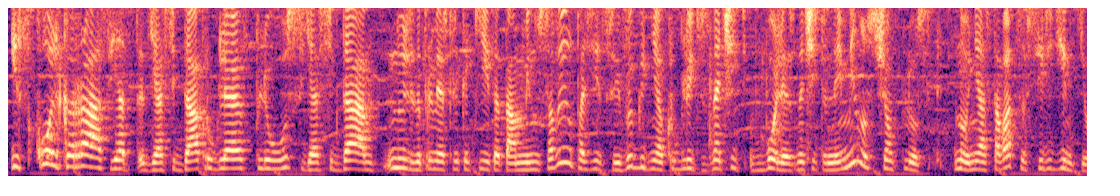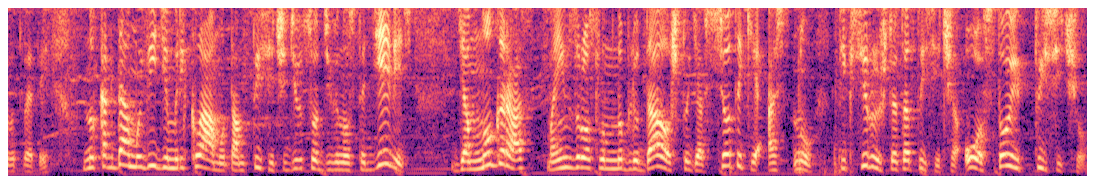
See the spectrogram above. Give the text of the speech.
И сколько раз я, я всегда округляю в плюс, я всегда, ну или, например, если какие-то там минусовые позиции, выгоднее округлить значить, в более значительный минус, чем в плюс, ну, не оставаться в серединке вот в этой. Но когда мы видим рекламу там 1999, я много раз моим взрослым наблюдала, что я все-таки, ну, фиксирую, что это тысяча. О, стоит тысячу.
